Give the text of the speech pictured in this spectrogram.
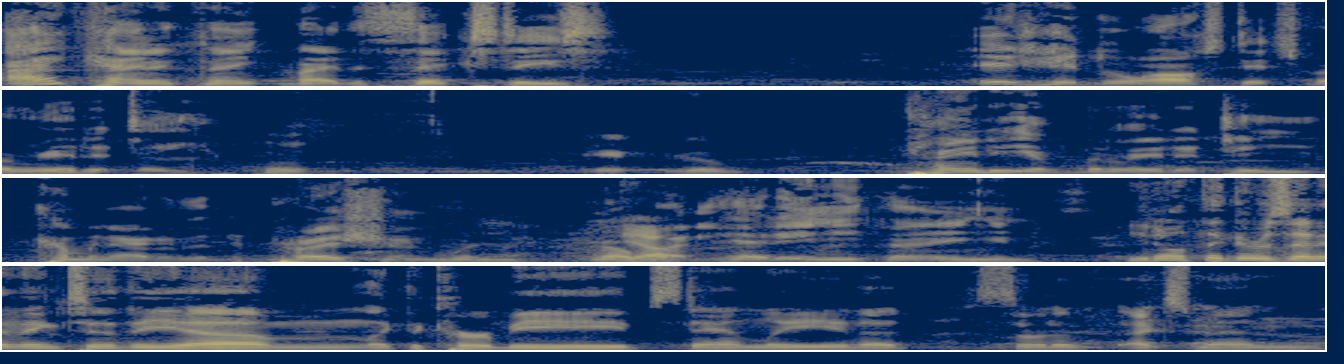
I kind of think by the 60s, it had lost its validity. Hmm. It, plenty of validity coming out of the Depression when nobody had anything. And You don't think there was anything to the um, like the Kirby, Stan Lee, that sort of X Men,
